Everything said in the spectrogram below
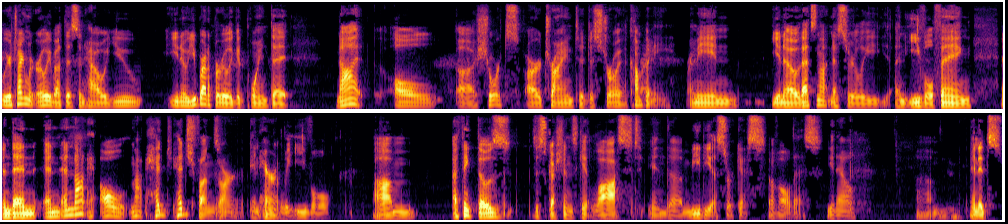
we were talking about earlier about this and how you you know you brought up a really good point that not all uh, shorts are trying to destroy a company. Right, I mean, you know, that's not necessarily an evil thing, and then and and not all not hedge hedge funds aren't inherently evil. Um, I think those discussions get lost in the media circus of all this. You know. Um, and it's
